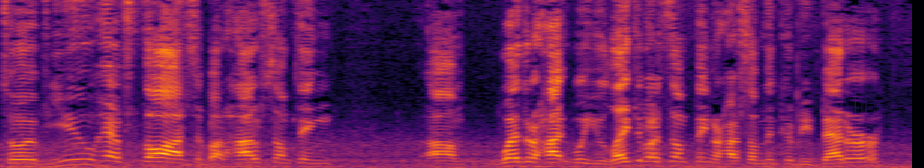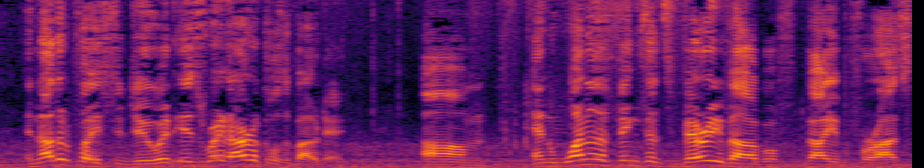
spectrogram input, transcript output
So if you have thoughts about how something, um, whether how, what you liked about something or how something could be better, another place to do it is write articles about it. Um, and one of the things that's very valuable, valuable for us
